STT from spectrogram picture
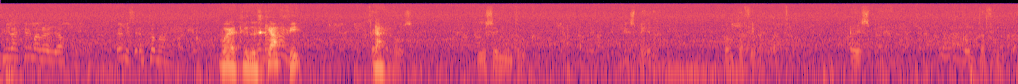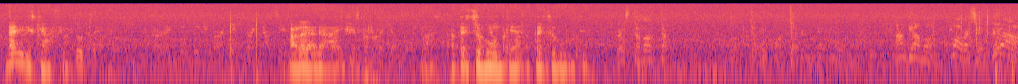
mi lacrimano gli occhi e mi sento male. Vuoi altri due schiaffi? Sei Dai. nervoso. Ti insegno un trucco. Inspira. Conta fino a 4. Espira. Conta fino a 4. Dagli gli schiaffi. Tutto. Allora dai. cioè, Basta. Ha perso punti, eh. Ha perso punti. Questa volta porteremo a termine. Andiamo, muovesi, via!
